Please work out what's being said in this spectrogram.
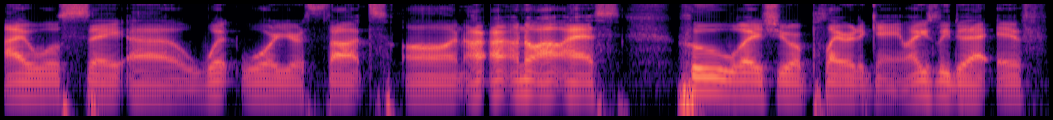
I will say, uh, what were your thoughts on? I, I know I'll ask, who was your player of the game? I usually do that if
